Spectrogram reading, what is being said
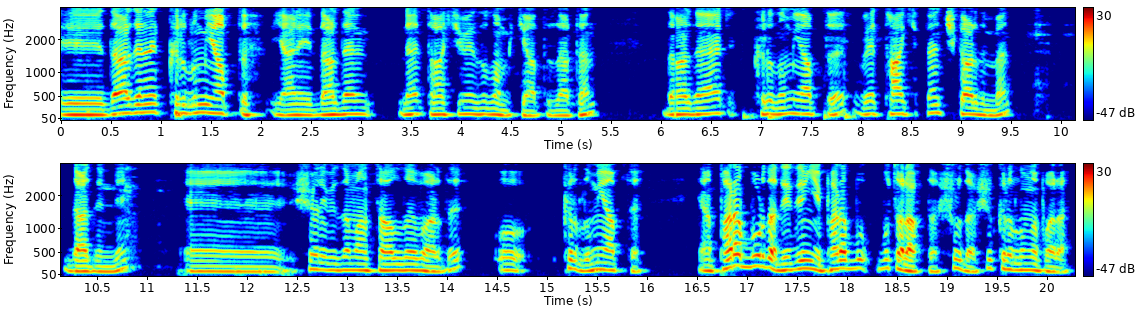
e, Dardanel kırılımı yaptı. Yani Dardanel takibimizde olan bir kağıttı zaten. Dardanel kırılımı yaptı ve takipten çıkardım ben Dardanel'i. Ee, şöyle bir zaman sağlığı vardı. O kırılımı yaptı. Yani para burada dediğim gibi para bu, bu tarafta. Şurada şu kırılımlı para.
